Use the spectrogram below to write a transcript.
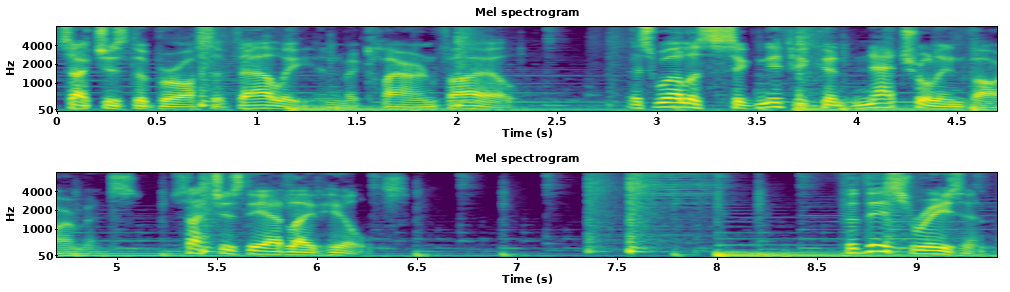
such as the Barossa Valley and McLaren Vale, as well as significant natural environments, such as the Adelaide Hills. For this reason,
